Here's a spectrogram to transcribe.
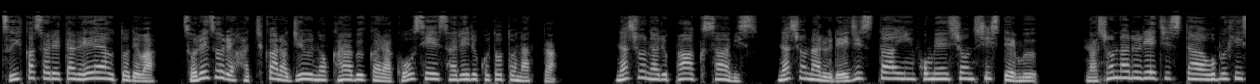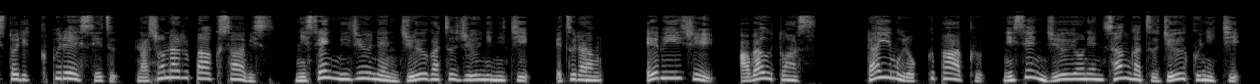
追加されたレイアウトでは、それぞれ8から10のカーブから構成されることとなった。 National Park Service、National Register Information System、National Register of Historic Places、National Park Service、2020年10月12日、閲覧、ABC、About Us、ライムロックパーク、2014年3月19日、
